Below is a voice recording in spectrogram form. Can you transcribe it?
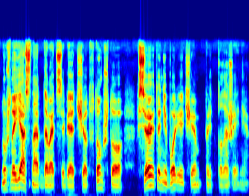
нужно ясно отдавать себе отчет в том, что все это не более чем предположение.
